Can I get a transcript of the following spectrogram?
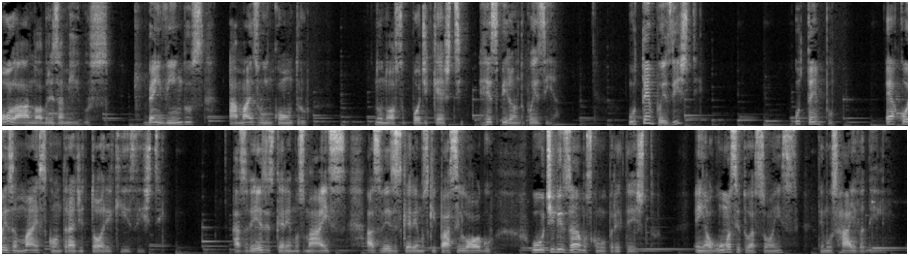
Olá, nobres amigos. Bem-vindos a mais um encontro no nosso podcast Respirando Poesia. O tempo existe? O tempo é a coisa mais contraditória que existe. Às vezes queremos mais, às vezes queremos que passe logo, o utilizamos como pretexto. Em algumas situações, temos raiva dele.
